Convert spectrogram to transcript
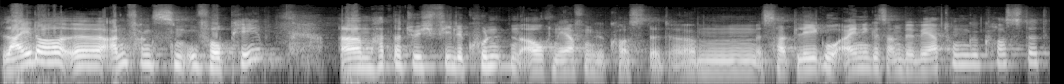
Leider äh, anfangs zum UVP. Ähm, hat natürlich viele Kunden auch Nerven gekostet. Ähm, es hat Lego einiges an Bewertungen gekostet.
